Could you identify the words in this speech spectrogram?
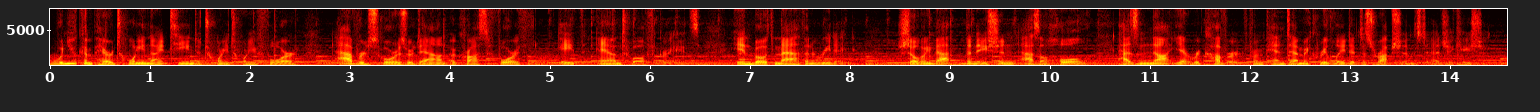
When you compare 2019 to 2024, average scores are down across 4th, 8th, and 12th grades in both math and reading, showing that the nation as a whole has not yet recovered from pandemic related disruptions to education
